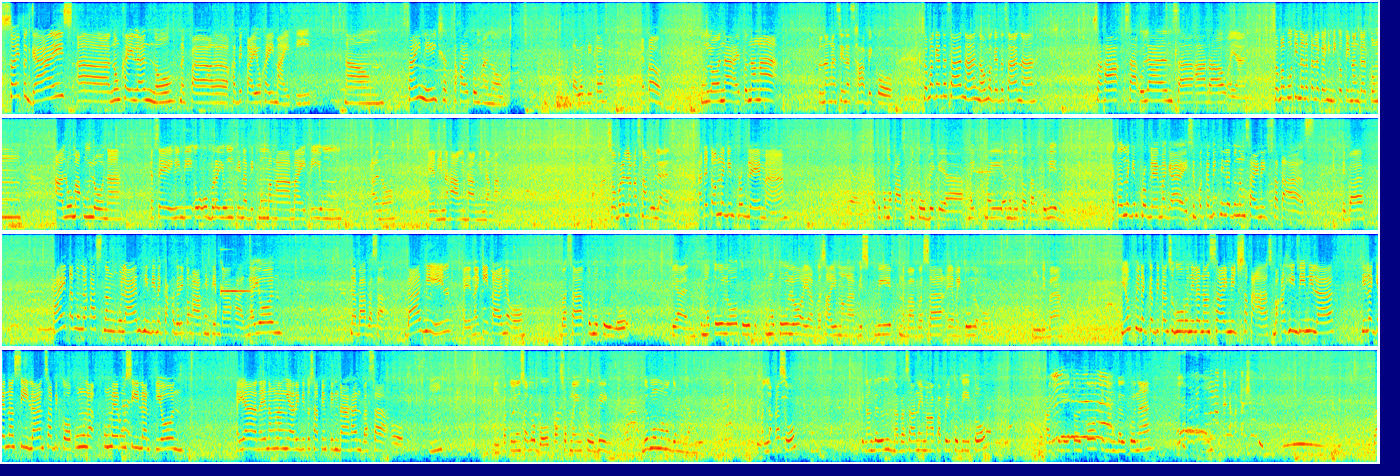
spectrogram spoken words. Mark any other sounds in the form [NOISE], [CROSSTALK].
So ito guys, ah, nung kailan no, nagpakabit tayo kay Mighty ng signage at saka itong ano, tawag dito. Ito, yung lona, ito na nga. Ito na nga sinasabi ko. So maganda sana, no? Maganda sana sa ha- sa ulan, sa araw, ayan. So mabuti na lang talaga hindi ko tinanggal tong ah, luma kong lona. Kasi hindi uubra yung tinabit ng mga mighty yung ano. Ayan hinahangin-hangin na nga. Ah, sobrang lakas ng ulan. At ito ang naging problema. Ayan, kasi pumapasok ng tubig kaya may, may ano dito tarpaulin. Ito ang naging problema guys. Yung pagkabit nila doon ng signage sa taas 'di ba kahit anong lakas ng ulan, hindi nagkakaganito ang aking tindahan. Ngayon, nababasa. Dahil, ayan, nakikita nyo, oh, basa, tumutulo. Yan, tumutulo, tu- tumutulo, ayan, basa yung mga biskwit, nababasa, ayan, may tulo, oh. Di ba? Yung pinagkabitan siguro nila ng signage sa taas, baka hindi nila nilagyan ng sealant. Sabi ko, kung, la, kung merong sealant yun. Ayan, ayan ang nangyari dito sa ating tindahan. Basa, oh. Hmm? Hmm, pati yung sa loob, oh, pasok na yung tubig. Doon mo muna, dyan mo lang. Ang lakas, oh. Tinanggal, nabasa na yung mga papel ko dito. Yung calculator ko, tinanggal ko na.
